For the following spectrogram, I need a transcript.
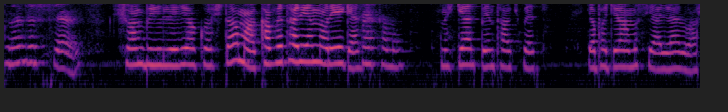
Neredesin? Şu an birileri yaklaştı ama kafeteryanın oraya gel. Ha tamam. Heh, Gel beni takip et. Yapacağımız yerler var.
